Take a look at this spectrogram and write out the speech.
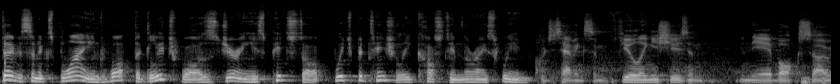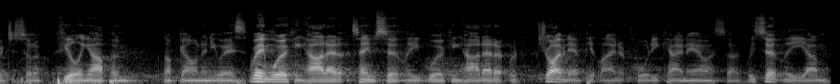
Davison explained what the glitch was during his pit stop, which potentially cost him the race win. We're just having some fueling issues in, in the airbox, so we're just sort of fueling up and not going anywhere. So we've been working hard at it. The team's certainly working hard at it. We're driving down pit lane at 40k an hour, so we certainly um,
